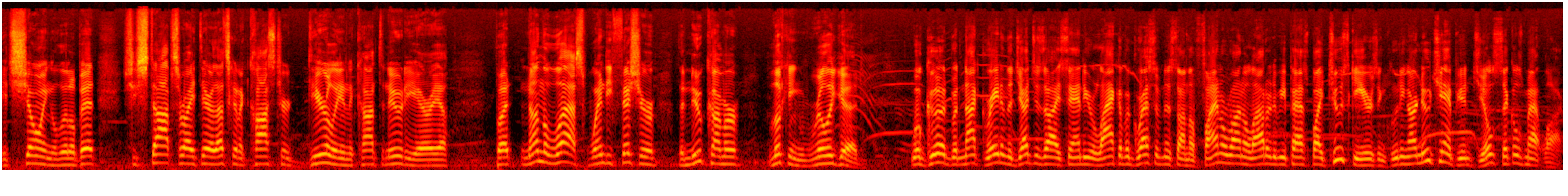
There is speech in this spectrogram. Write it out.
it's showing a little bit. She stops right there. That's going to cost her dearly in the continuity area. But nonetheless, Wendy Fisher, the newcomer, looking really good. Well, good, but not great in the judges' eyes, Sandy. Her lack of aggressiveness on the final run allowed her to be passed by two skiers, including our new champion, Jill Sickles Matlock.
